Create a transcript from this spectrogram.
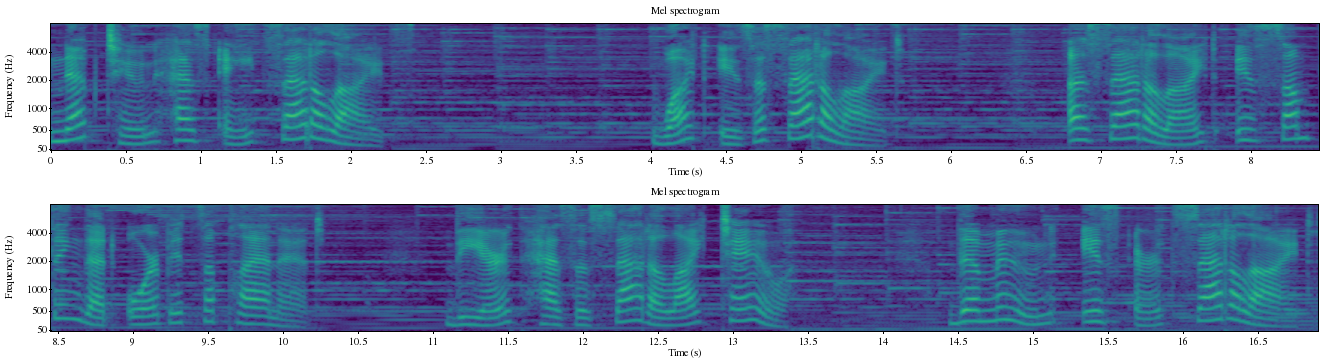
Neptune has eight satellites. What is a satellite? A satellite is something that orbits a planet. The Earth has a satellite too. The Moon is Earth's satellite.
